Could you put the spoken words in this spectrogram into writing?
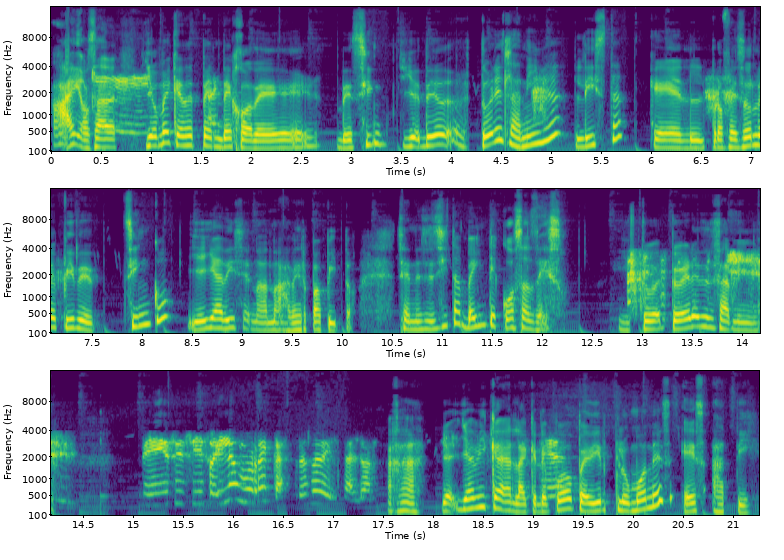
Ay, o sea, Eh, yo me quedé pendejo de, de, cinco, yo- de- Tú eres la niña lista que el profesor le pide cinco y ella dice, no, no, a ver, papito, se necesitan 20 cosas de eso. Y tú, tú eres esa niña. Sí, sí, sí, soy la morra castrosa del salón. Ajá, ya, ya vi que a la que le puedo pedir plumones es a ti.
